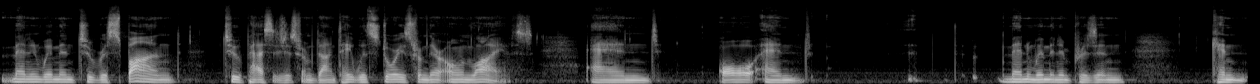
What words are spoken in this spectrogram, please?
men and women to respond to passages from Dante with stories from their own lives, and all and men and women in prison can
